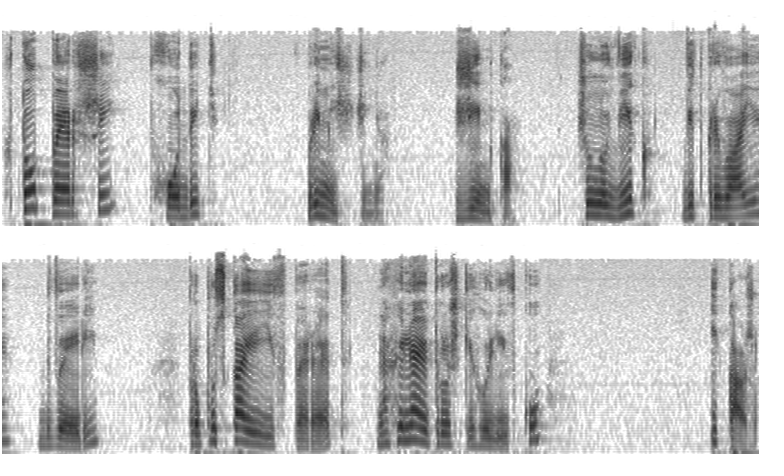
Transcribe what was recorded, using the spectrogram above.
Хто перший входить в приміщення? Жінка. Чоловік відкриває двері, пропускає її вперед, нахиляє трошки голівку і каже:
